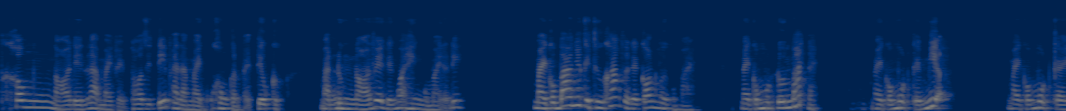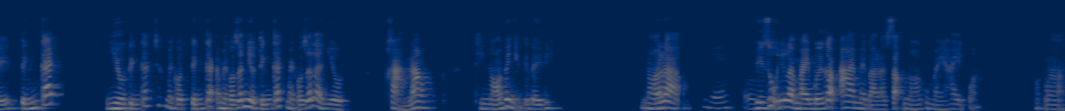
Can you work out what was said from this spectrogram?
không nói đến là mày phải positive hay là mày cũng không cần phải tiêu cực. Mà đừng nói về cái ngoại hình của mày nữa đi. Mày có bao nhiêu cái thứ khác về cái con người của mày? Mày có một đôi mắt này mày có một cái miệng mày có một cái tính cách nhiều tính cách chứ. Mày có tính cách mày có rất nhiều tính cách mày có rất là nhiều khả năng. Thì nói về những cái đấy đi nói là ừ. ví dụ như là mày mới gặp ai mày bảo là giọng nói của mày hay quá. Hoặc là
